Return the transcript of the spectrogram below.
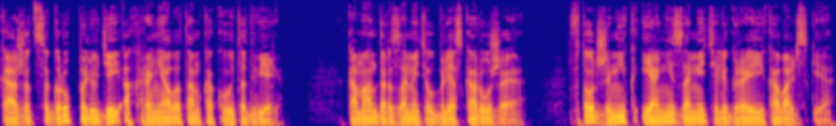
Кажется, группа людей охраняла там какую-то дверь. Командор заметил блеск оружия. В тот же миг и они заметили Грея и Ковальские.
